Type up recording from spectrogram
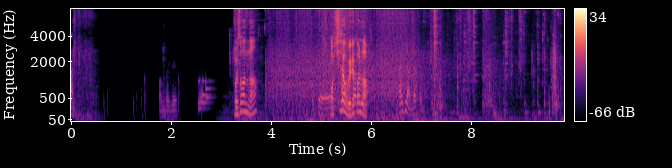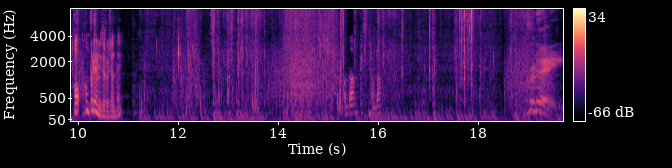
한. 언덕에. 벌써 왔나? 오케이. 어 시작 왜 이래 빨라 한실 안 갔어. 어 험프레임이 들어오셨네 언덕, 언덕. Grenade.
